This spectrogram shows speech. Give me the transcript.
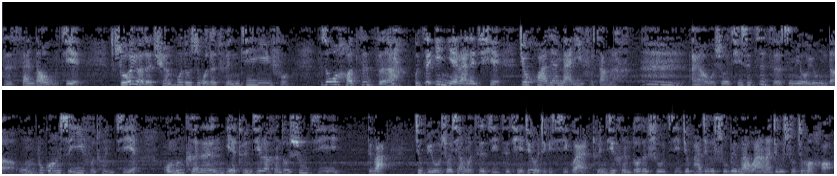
只三到五件，所有的全部都是我的囤积衣服。他说我好自责啊，我这一年来的钱就花在买衣服上了。哎呀，我说其实自责是没有用的。我们不光是衣服囤积，我们可能也囤积了很多书籍，对吧？就比如说像我自己之前就有这个习惯，囤积很多的书籍，就怕这个书被卖完了。这个书这么好，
